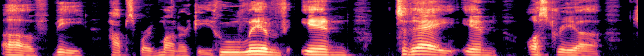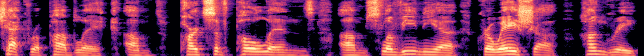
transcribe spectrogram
of the Habsburg monarchy, who live in today in Austria, Czech Republic, um, parts of Poland, um, Slovenia, Croatia, Hungary.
